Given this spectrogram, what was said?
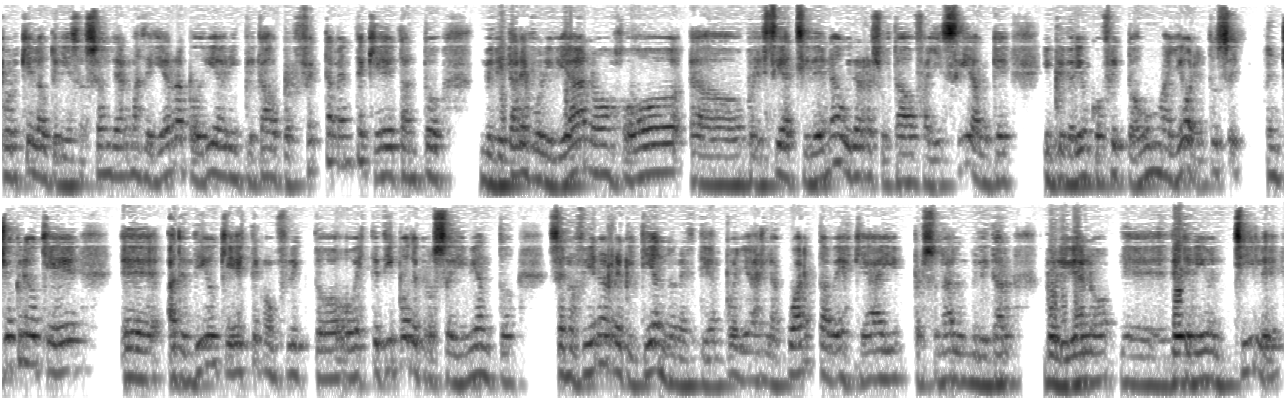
porque la utilización de armas de guerra podría haber implicado perfectamente que tanto militares bolivianos o uh, policía chilena hubiera resultado fallecida, lo que implicaría un conflicto aún mayor. Entonces, yo creo que eh, atendido que este conflicto o este tipo de procedimiento se nos viene repitiendo en el tiempo, ya es la cuarta vez que hay personal militar boliviano eh, detenido en Chile,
